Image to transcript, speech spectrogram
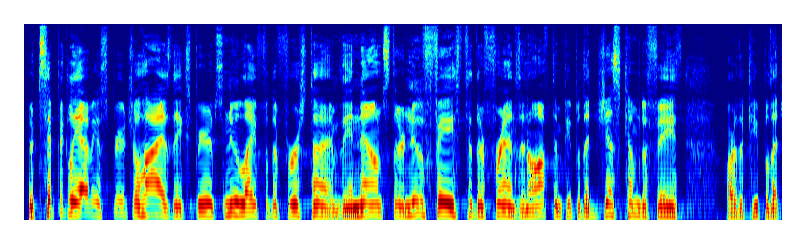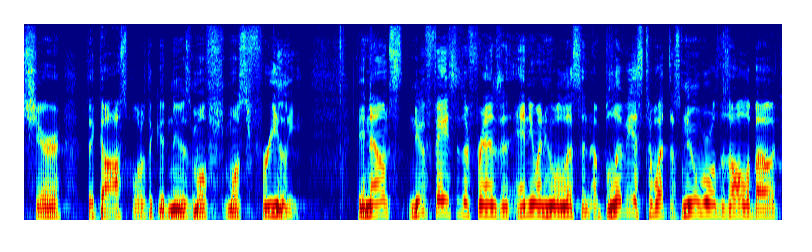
They're typically having a spiritual high as they experience new life for the first time. They announce their new faith to their friends, and often people that just come to faith are the people that share the gospel or the good news most, most freely. They announce new faces of friends and anyone who will listen, oblivious to what this new world is all about,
